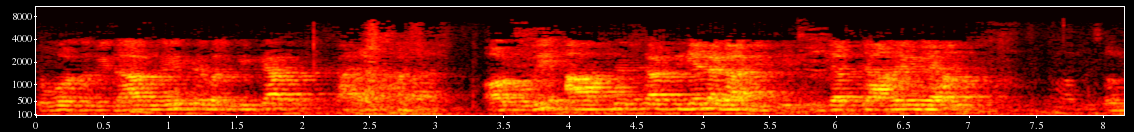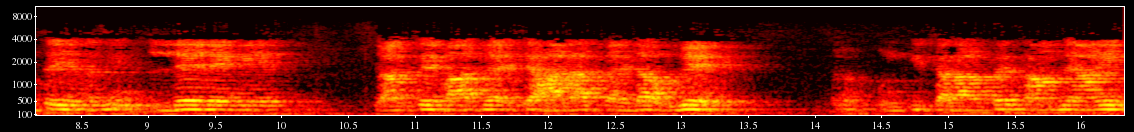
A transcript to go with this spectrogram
تو وہ زمیندار نہیں تھے، بلکہ کیا اور وہ بھی آپ نے شرط یہ لگا دی تھی کہ جب چاہیں گے ہم ان سے یہ زمین لے لیں گے۔ چانچے بعد میں ایسے حالات پیدا ہوئے، ان کی شرارتیں سامنے آئی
